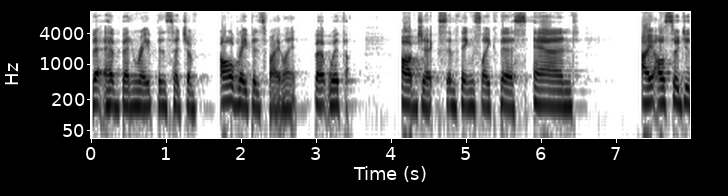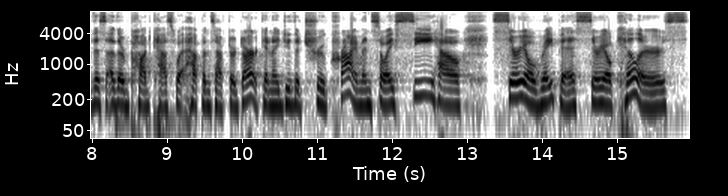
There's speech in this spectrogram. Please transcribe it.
that have been raped in such a, all rape is violent, but with objects and things like this. And I also do this other podcast, What Happens After Dark, and I do the true crime. And so I see how serial rapists, serial killers,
